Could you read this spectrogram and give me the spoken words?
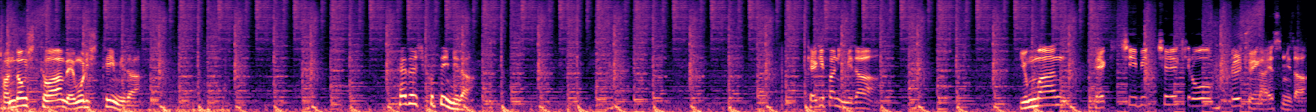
전동 시트와 메모리 시트입니다. 패들 시프트입니다 계기판입니다. 6만 117km를 주행하였습니다.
